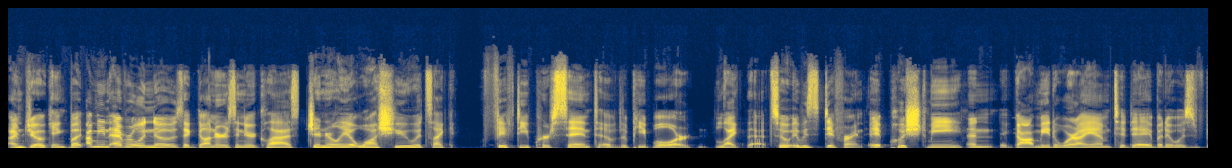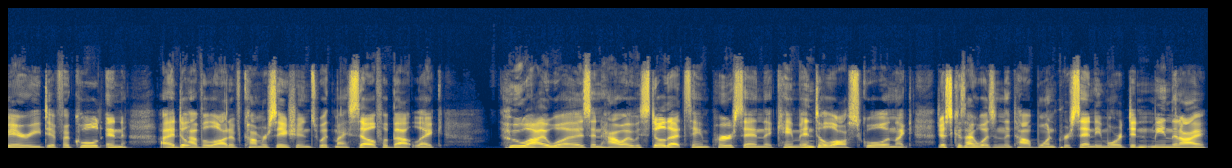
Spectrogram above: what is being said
I'm joking. But I mean, everyone knows that gunners in your class, generally at Wash U, it's like 50% of the people are like that. So it was different. It pushed me and it got me to where I am today, but it was very difficult. And I had to have a lot of conversations with myself about like, who I was and how I was still that same person that came into law school. And like, just because I wasn't the top 1% anymore didn't mean that I,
